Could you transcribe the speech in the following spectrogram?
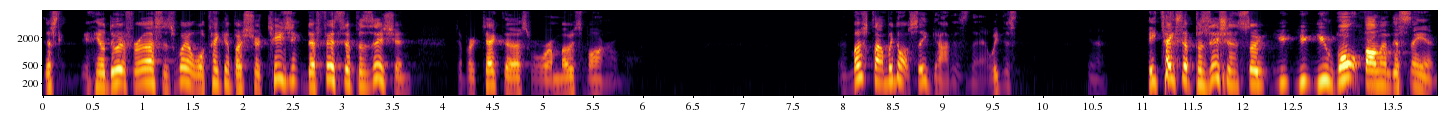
this, he'll do it for us as well, will take up a strategic defensive position to protect us where we're most vulnerable. And most of the time, we don't see God as that. We just, you know, He takes a position so you, you, you won't fall into sin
